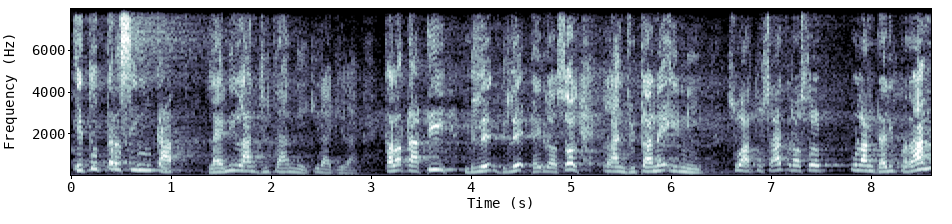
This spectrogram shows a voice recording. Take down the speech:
itu tersingkap lah ini lanjutannya kira-kira. Kalau tadi delik-delik dari Rasul lanjutannya ini. Suatu saat Rasul pulang dari perang,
